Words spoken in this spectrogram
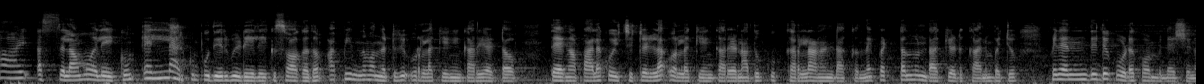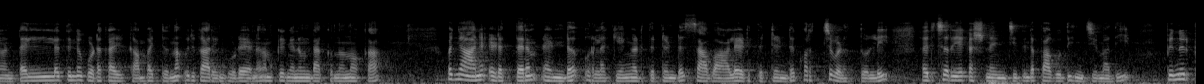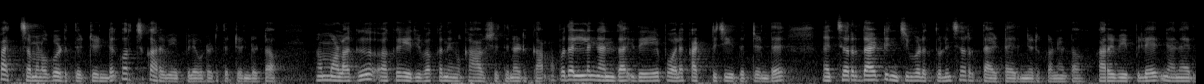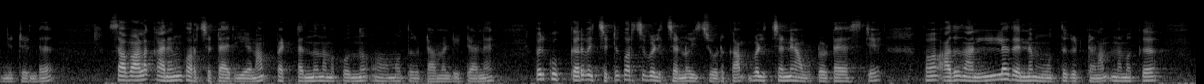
Hi അസ്സലാമു അലൈക്കും എല്ലാവർക്കും പുതിയൊരു വീഡിയോയിലേക്ക് സ്വാഗതം. അപ്പോൾ ഇന്ന് വന്നിട്ടൊരു ഉരുളക്കിഴങ്ങ് കറി കേട്ടോ തേങ്ങാപ്പാലൊക്കെ ഒഴിച്ചിട്ടുള്ള ഉരുളക്കിഴങ്ങ് കറിയാണ്. അതും കുക്കറിലാണ് ഉണ്ടാക്കുന്നത്. പെട്ടെന്ന് ഉണ്ടാക്കിയെടുക്കാനും പറ്റും. പിന്നെ എന്തിന്റെ കൂടെ കോമ്പിനേഷൻ ഉണ്ട് എല്ലാത്തിന്റെ കൂടെ കഴിക്കാൻ പറ്റുന്ന ഒരു കറിയും കൂടെയാണ് നമുക്ക് എങ്ങനെ ഉണ്ടാക്കുന്നത്. നോക്കാം. അപ്പോൾ ഞാൻ ഇടത്തരം രണ്ട് ഉരുളക്കിഴങ്ങ് എടുത്തിട്ടുണ്ട് സവാള എടുത്തിട്ടുണ്ട് കുറച്ച് വെളുത്തുള്ളി ഒരു ചെറിയ കഷ്ണം ഇഞ്ചി ഇതിന്റെ പകുതി ഇഞ്ചി മതി. പിന്നെ ഒരു പച്ചമുളക് എടുത്തിട്ടുണ്ട് കുറച്ച് കറിവേപ്പില കൂടെ എടുത്തിട്ടുണ്ട് കേട്ടോ മുളക് ഒക്കെ എരിവൊക്കെ നിങ്ങൾക്ക് ആവശ്യത്തിന് എടുക്കാം. അപ്പോൾ ഇതെല്ലാം ഞാൻ എന്താ ഇതേപോലെ കട്ട് ചെയ്തിട്ടുണ്ട്. ചെറുതായിട്ട് ഇഞ്ചി വെളുത്തുള്ളി ചെറുതായിട്ട് അരിഞ്ഞെടുക്കണം കേട്ടോ കറിവേപ്പില ഞാൻ അരിഞ്ഞിട്ടുണ്ട്. സവാള കനം കുറച്ചിട്ട് അരിയണം. പെട്ടെന്ന് നമുക്കൊന്ന് മുത്ത് കിട്ടാൻ വേണ്ടിയിട്ടാണ്. അപ്പോൾ ഒരു കുക്കർ വെച്ചിട്ട് കുറച്ച് വെളിച്ചെണ്ണ ഒഴിച്ച് കൊടുക്കാം. വെളിച്ചെണ്ണ ആവട്ടോ ടേസ്റ്റ് അപ്പോൾ അത് നല്ല തന്നെ മൂത്ത് കിട്ടണം. നമുക്ക്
